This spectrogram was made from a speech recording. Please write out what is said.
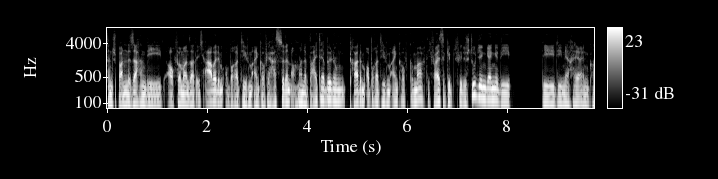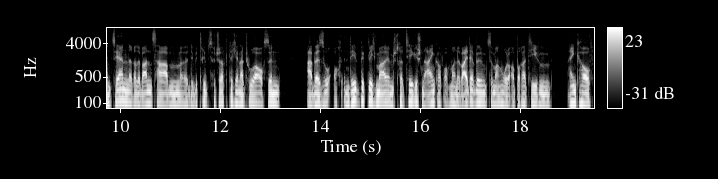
sind spannende Sachen, die, auch wenn man sagt, ich arbeite im operativen Einkauf, ja, hast du denn auch mal eine Weiterbildung gerade im operativen Einkauf gemacht? Ich weiß, es gibt viele Studiengänge, die, die, die nachher in Konzernen eine Relevanz haben, äh, die betriebswirtschaftlicher Natur auch sind. Aber so auch in dem wirklich mal im strategischen Einkauf auch mal eine Weiterbildung zu machen oder operativen Einkauf,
